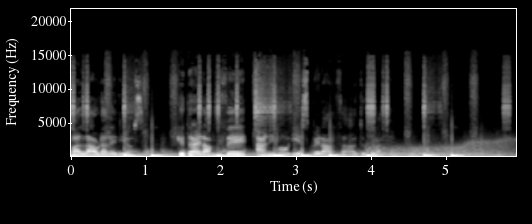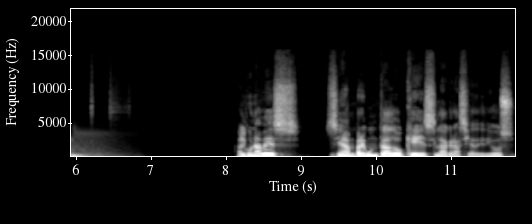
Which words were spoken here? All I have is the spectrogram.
palabra de Dios, que traerán fe, ánimo y esperanza a tu corazón. ¿Alguna vez se han preguntado qué es la gracia de Dios?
